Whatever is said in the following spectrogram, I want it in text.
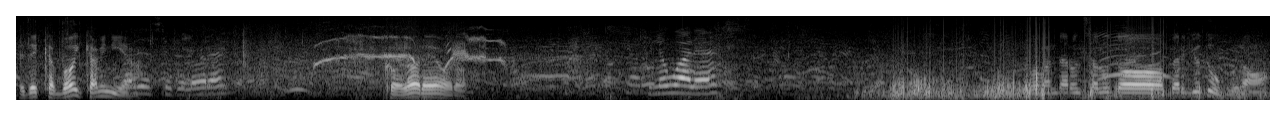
Ed ecco a voi Caminia, colore. colore oro. Chi lo vuole? Mandare un saluto per YouTube, no?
